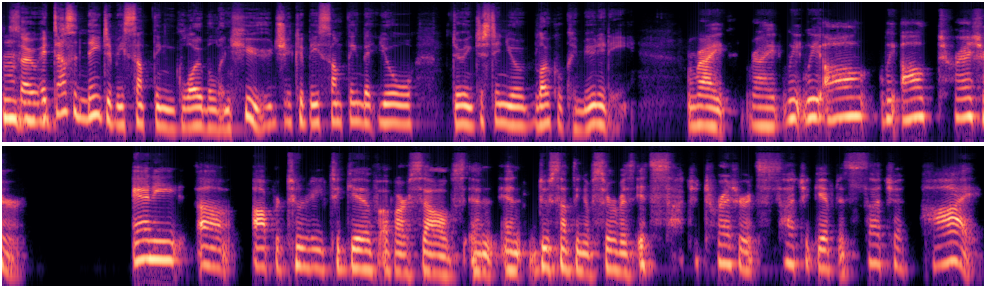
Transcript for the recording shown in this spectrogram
Mm-hmm. So it doesn't need to be something global and huge. It could be something that you're doing just in your local community. Right, right. We we all we all treasure any uh, opportunity to give of ourselves and and do something of service. It's such a treasure. It's such a gift. It's such a high,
